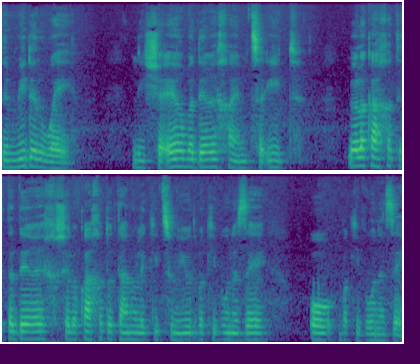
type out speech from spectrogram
the middle way, להישאר בדרך האמצעית, לא לקחת את הדרך שלוקחת אותנו לקיצוניות בכיוון הזה או בכיוון הזה.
